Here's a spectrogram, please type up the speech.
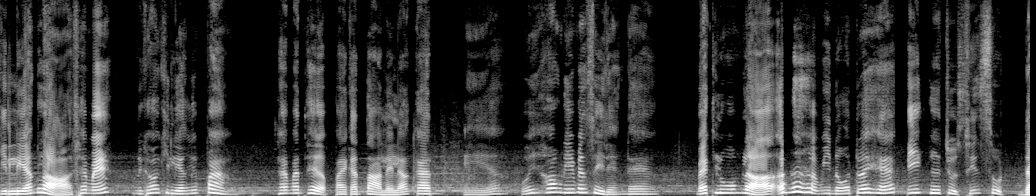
กินเลี้ยงเหรอใช่ไหมมันห้องกินเลี้ยงหรือเปล่าถ้ามันเถอะไปกันต่อเลยแล้วกัน เอ๋อุ้ยห้องนี้เป็นสีแดงๆแบ็กรูมเหรอมีโน้ตด้วยแฮะ นี่คือจุดสิ้นสุดได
